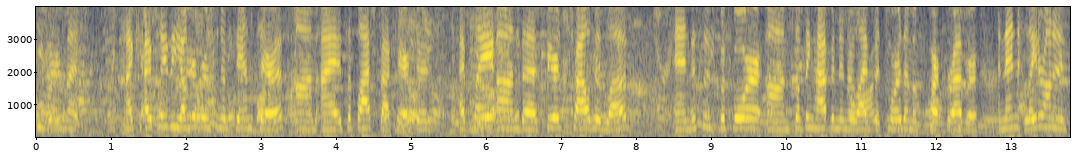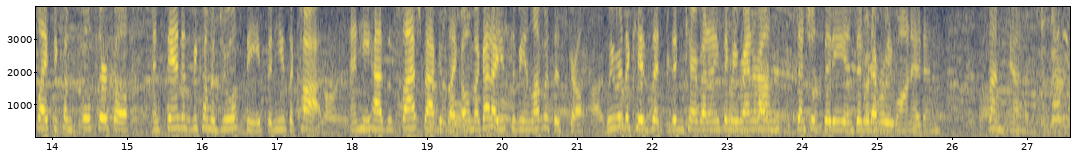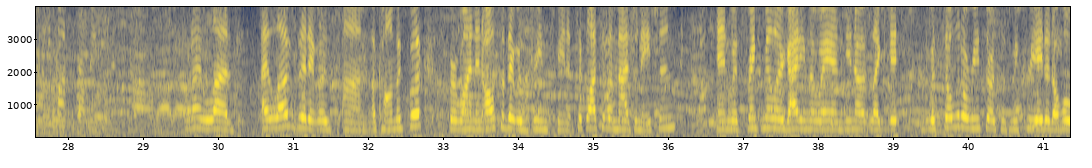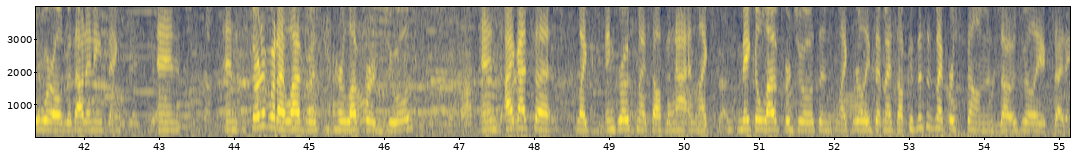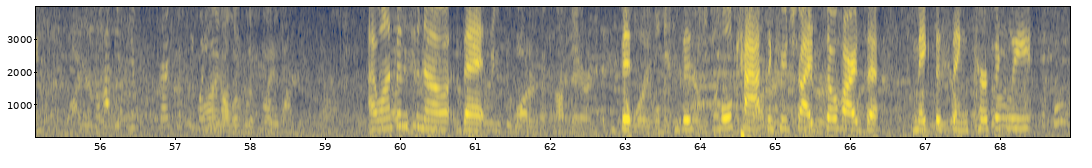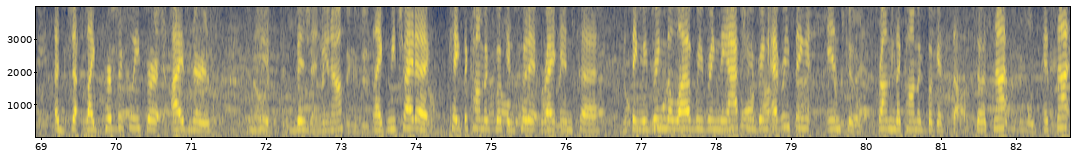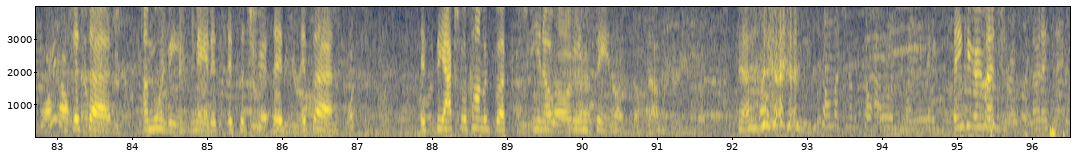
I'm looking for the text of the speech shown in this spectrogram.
Thank you very much. I, I play the younger version of Sand Saref. Um, I, it's a flashback character. I play um, the spirit's childhood love. And this was before um, something happened in their lives that tore them apart forever. And then later on in his life, he comes full circle, and Sand has become a jewel thief, and he's a cop. And he has this flashback. It's like, oh my God, I used to be in love with this girl. We were the kids that didn't care about anything. We ran around Central City and did whatever we wanted, and it's fun. Yeah. There, you know, there are a couple of What I loved, I loved that it was um, a comic book for one, and also that it was green screen. It took lots of imagination, and with Frank Miller guiding the way, and you know, like it, with so little resources, we created a whole world without anything, and and sort of what I loved was her love for jewels, and I got to like engross myself in that and like make a love for jewels and like really dip myself because this is my first film, and so it was really exciting. Flying all over the people to know place. about this film? I want them to know that water that's not there. That don't worry, we'll make this hair like whole cast and crew tried so hard to make this thing perfectly, like perfectly for Eisner's vi- vision. You know, like we try to take the comic book and put it right into the thing. We bring the love, we bring the action, we bring everything into it from the comic book itself. So it's not, it's not just a, a movie made. It's it's a true, it's it's a it's the actual comic book, you know, being seen. So. Yeah. Thank you so much, and I'm so happy you want to say Thank you very much. Have a nice night.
